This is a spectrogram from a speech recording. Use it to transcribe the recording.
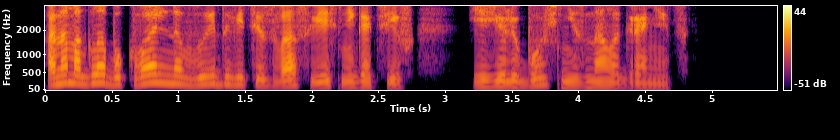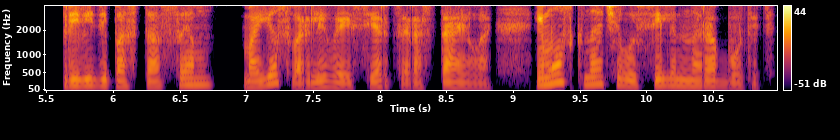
Она могла буквально выдавить из вас весь негатив. Ее любовь не знала границ. При виде поста Сэм Моё сварливое сердце растаяло, и мозг начал усиленно работать.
